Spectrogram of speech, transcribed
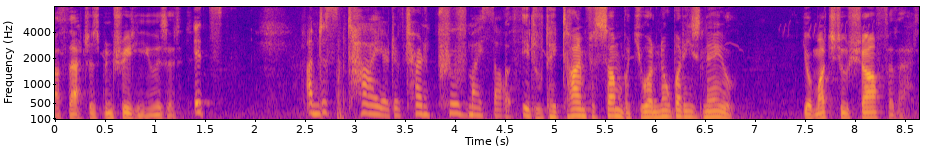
How Thatcher's been treating you, is it? It's I'm just tired of trying to prove myself. It'll take time for some, but you are nobody's nail. You're much too sharp for that.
